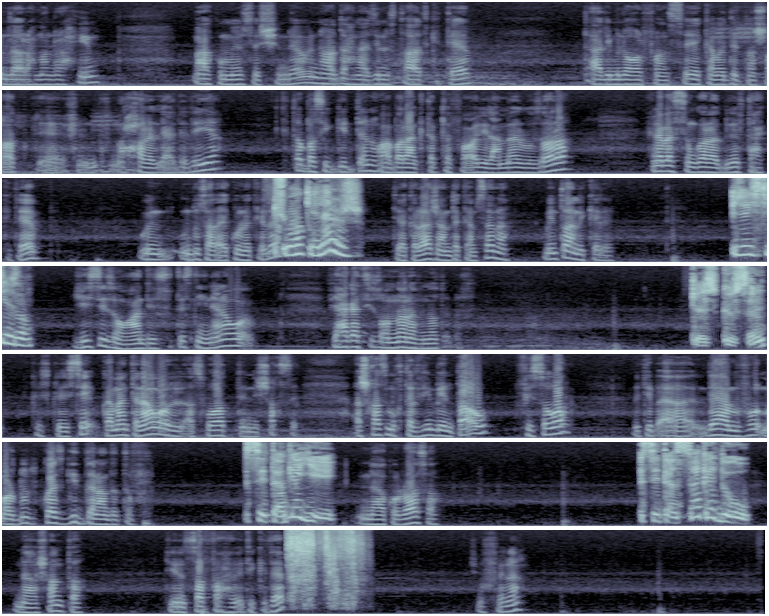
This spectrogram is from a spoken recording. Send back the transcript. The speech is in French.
بسم الله الرحمن الرحيم. معكم يوسف الشناوي. النهاردة إحنا عايزين نستعرض كتاب تعليم اللغة الفرنسية كمادة نشاط آه، في المرحلة الإعدادية. كتاب بسيط جدا. هو عبارة عن كتاب تفاعلي لأعمال الوزارة إحنا بس مجرد بنفتح الكتاب ون- وندوس على أيقونة كده. Tu as quel âge? يا كلاش عندك كام سنة؟ بينطقني الكلام. 6 ans. جي سيزون عندي ست سنين. يعني هو في حاجات صغننة في النطق بس. Qu'est-ce que c'est? كسكريسي وكمان تنوع الأصوات إن الشخص أشخاص مختلفين بينطقوا في صور بتبقى لها مردود كويس جدا عند الطفل. C'est un cahier. إنها كراسة. C'est un sac à dos. إنها شنطة. تيجي نصفح بقية الكتاب. شوف هنا.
